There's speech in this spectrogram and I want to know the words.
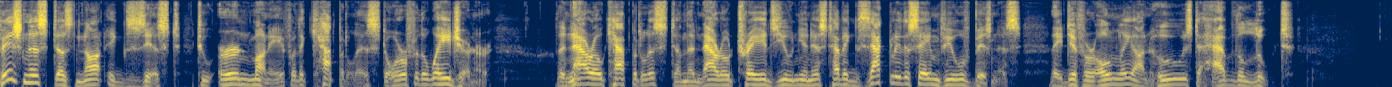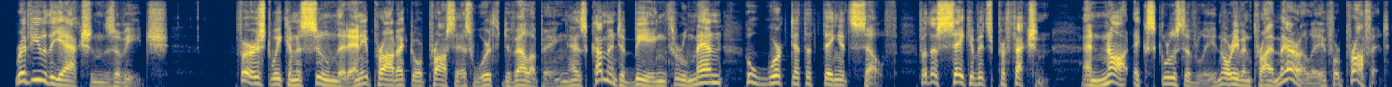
Business does not exist to earn money for the capitalist or for the wage earner. The narrow capitalist and the narrow trades unionist have exactly the same view of business. They differ only on who's to have the loot. Review the actions of each. First, we can assume that any product or process worth developing has come into being through men who worked at the thing itself, for the sake of its perfection, and not exclusively, nor even primarily, for profit.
